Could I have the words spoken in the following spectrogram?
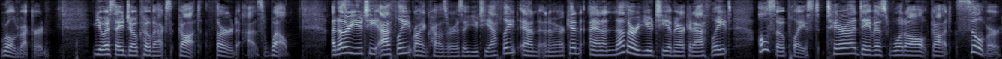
world record. USA Joe Kovacs got third as well. Another UT athlete, Ryan Crouser, is a UT athlete and an American, and another UT American athlete also placed. Tara Davis Woodhall got silver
